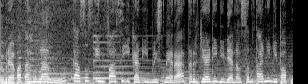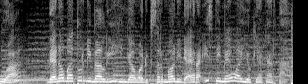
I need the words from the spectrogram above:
Beberapa tahun lalu, kasus invasi ikan iblis merah terjadi di Danau Sentani di Papua, Danau Batur di Bali hingga Waduk Sermo di daerah istimewa Yogyakarta.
